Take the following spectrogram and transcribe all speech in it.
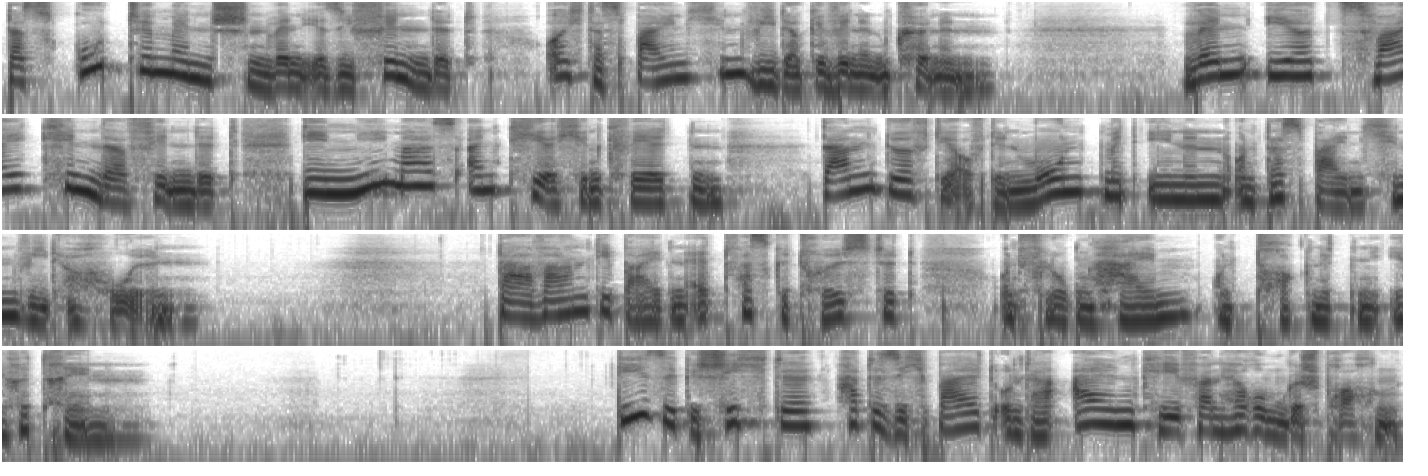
dass gute Menschen, wenn ihr sie findet, euch das Beinchen wiedergewinnen können. Wenn ihr zwei Kinder findet, die niemals ein Tierchen quälten, dann dürft ihr auf den Mond mit ihnen und das Beinchen wiederholen. Da waren die beiden etwas getröstet und flogen heim und trockneten ihre Tränen. Diese Geschichte hatte sich bald unter allen Käfern herumgesprochen.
